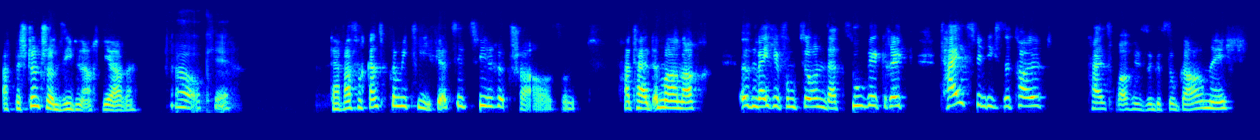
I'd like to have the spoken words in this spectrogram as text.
Ach, bestimmt schon sieben, acht Jahre. Ah, okay. Da war es noch ganz primitiv. Jetzt sieht es viel hübscher aus und hat halt immer noch irgendwelche Funktionen dazugekriegt. Teils finde ich sie toll, teils brauche ich sie so gar nicht.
